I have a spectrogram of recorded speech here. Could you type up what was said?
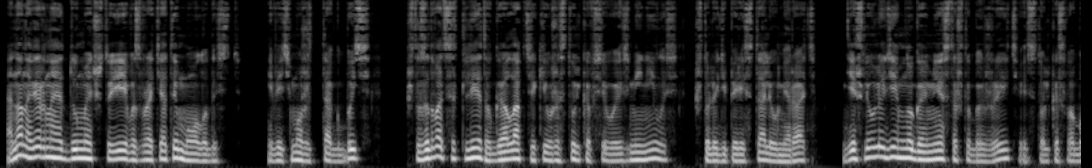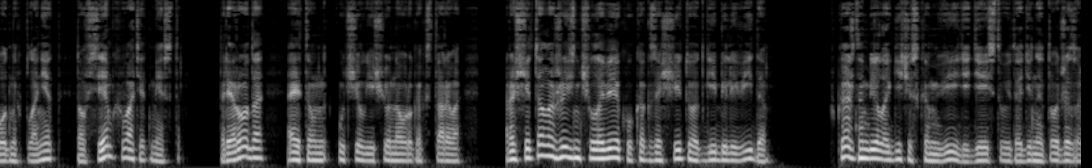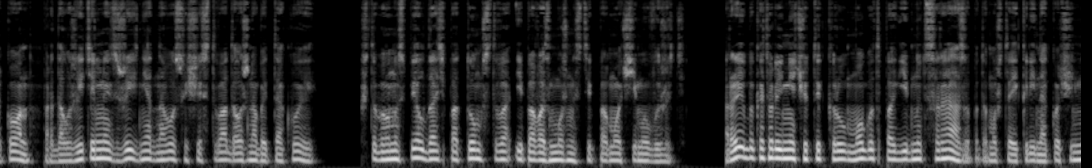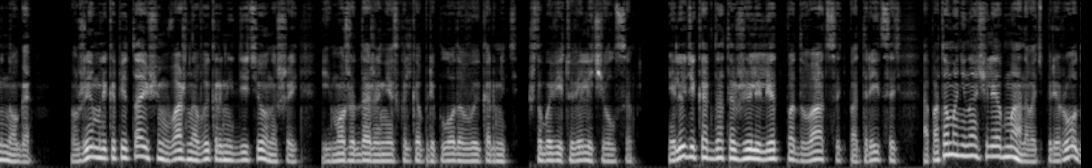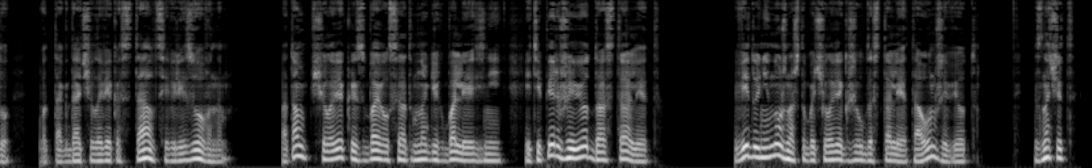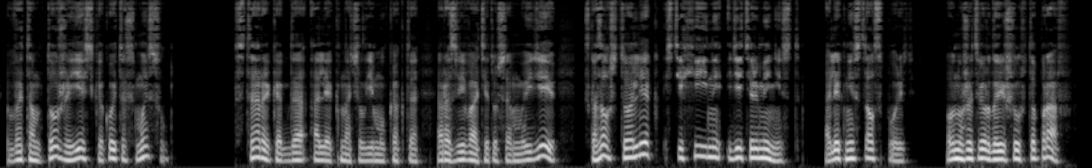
Она, наверное, думает, что ей возвратят и молодость. И ведь может так быть, что за двадцать лет в галактике уже столько всего изменилось, что люди перестали умирать, если у людей много места, чтобы жить, ведь столько свободных планет, то всем хватит места. Природа, а это он учил еще на уроках старого, рассчитала жизнь человеку как защиту от гибели вида. В каждом биологическом виде действует один и тот же закон. Продолжительность жизни одного существа должна быть такой, чтобы он успел дать потомство и по возможности помочь ему выжить. Рыбы, которые мечут икру, могут погибнуть сразу, потому что икринок очень много. Уже млекопитающим важно выкормить детенышей и, может, даже несколько приплодов выкормить, чтобы вид увеличивался. И люди когда-то жили лет по двадцать, по тридцать, а потом они начали обманывать природу, вот тогда человек стал цивилизованным. Потом человек избавился от многих болезней и теперь живет до ста лет. Виду не нужно, чтобы человек жил до ста лет, а он живет. Значит, в этом тоже есть какой-то смысл. Старый, когда Олег начал ему как-то развивать эту самую идею, сказал, что Олег стихийный детерминист. Олег не стал спорить. Он уже твердо решил, что прав.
